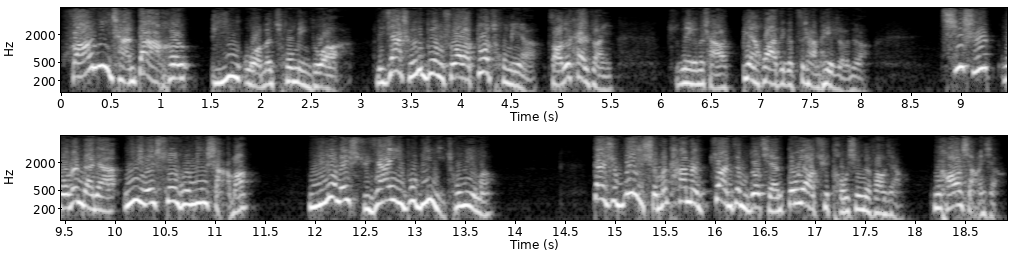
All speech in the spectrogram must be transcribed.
房地产大亨比我们聪明多了，李嘉诚就不用说了，多聪明啊，早就开始转移那个那啥变化这个资产配置了，对吧？其实我问大家，你以为孙宏斌傻吗？你认为许家印不比你聪明吗？但是为什么他们赚这么多钱都要去投新的方向？你好好想一想。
